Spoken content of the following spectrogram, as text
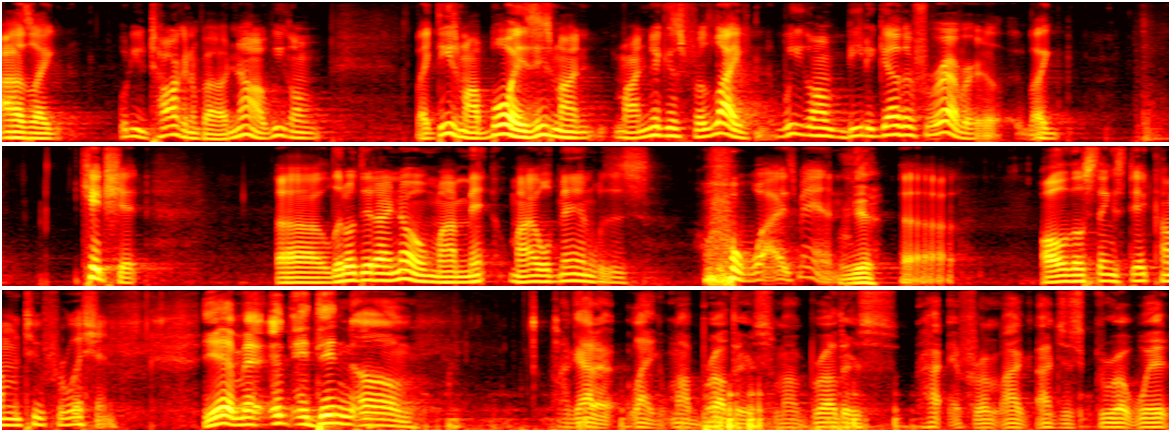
I was like, "What are you talking about? No, we gonna like these my boys, these my my niggas for life. We gonna be together forever." Like kid shit. Uh, little did I know, my ma- my old man was a wise man. Yeah. All of those things did come into fruition. Yeah, man. It, it didn't. Um, I gotta like my brothers. My brothers from I, I just grew up with.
